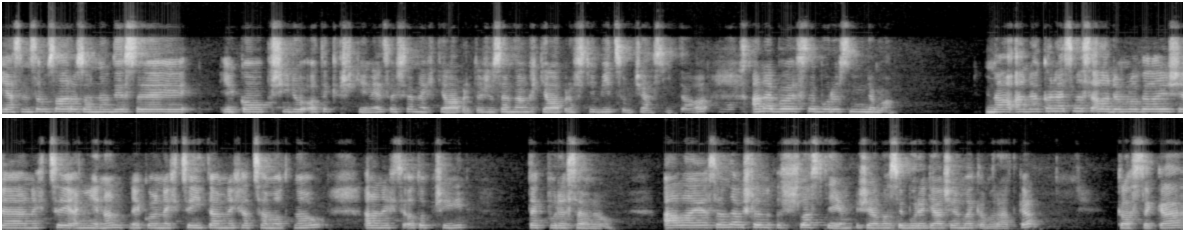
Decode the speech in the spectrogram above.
já jsem se musela rozhodnout, jestli jako přijdu o ty křtiny, což jsem nechtěla, protože jsem tam chtěla prostě být součástí toho, anebo jestli budu s ním doma. No a nakonec jsme se ale domluvili, že nechci ani jedno, jako nechci jí tam nechat samotnou, ale nechci o to přijít, tak půjde se mnou. Ale já jsem tam šla, šla s tím, že vlastně bude dělat, že je moje kamarádka, klasika,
